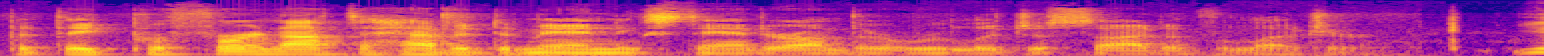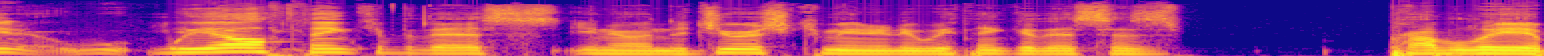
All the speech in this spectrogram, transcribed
but they prefer not to have a demanding standard on the religious side of the ledger you know, we all think of this, you know, in the Jewish community, we think of this as probably a,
